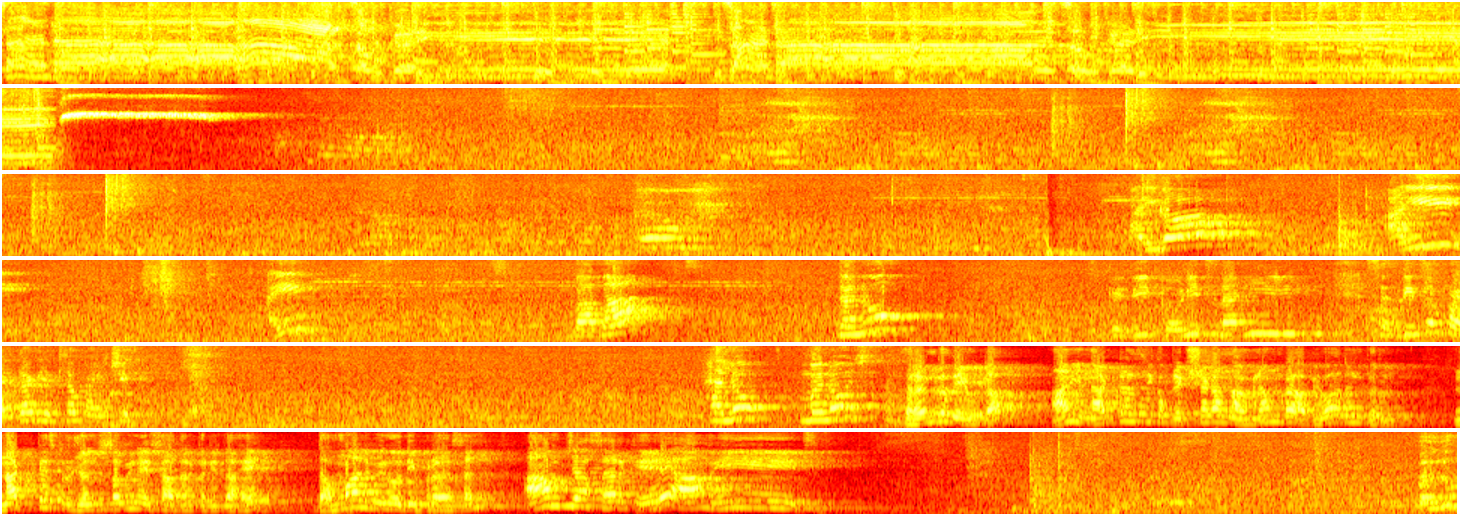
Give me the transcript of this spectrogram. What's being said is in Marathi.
चांदा. चौकडी. चांदा. चौकडी आई ग आई आई बाबा? धनु? घरी कोणीच नाही. संधीचा फायदा घेतला पाहिजे. हॅलो मनोज? रंगदेवता आणि नाट्यरसिक प्रेक्षकांना विनम्र अभिवादन करून नाट्यसृजन सविनय सादर करीत आहे धम्माल विनोदी प्रहसन आमच्या सारखे आम्हीच. पल्लू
